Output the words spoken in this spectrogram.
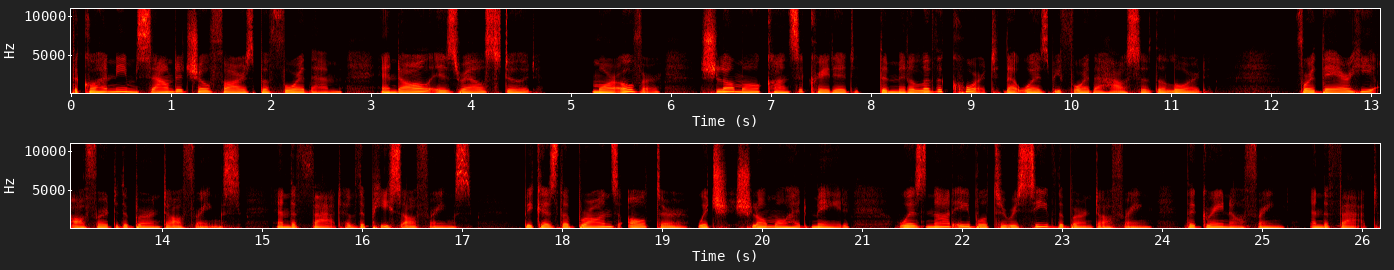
The Kohanim sounded shofars before them, and all Israel stood. Moreover, Shlomo consecrated the middle of the court that was before the house of the Lord. For there he offered the burnt offerings and the fat of the peace offerings, because the bronze altar which Shlomo had made was not able to receive the burnt offering, the grain offering, and the fat.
